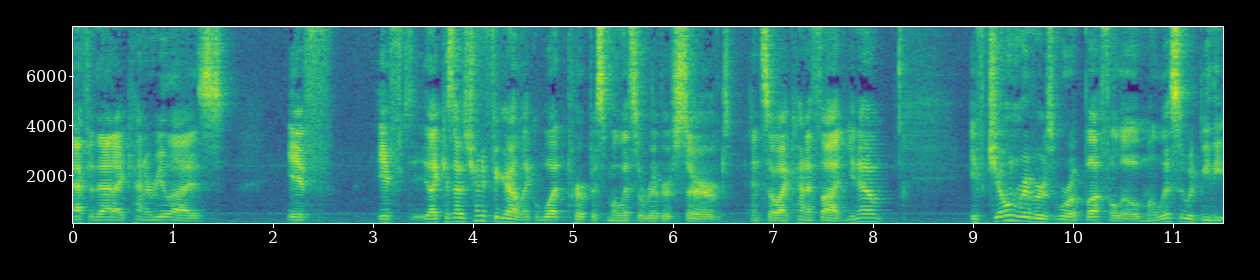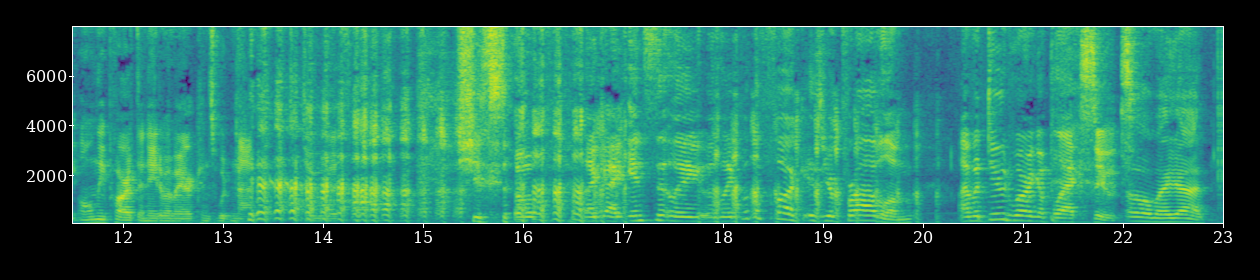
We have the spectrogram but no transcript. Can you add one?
after that, I kind of realized if if like because I was trying to figure out like what purpose Melissa Rivers served, and so I kind of thought, you know. If Joan Rivers were a buffalo, Melissa would be the only part the Native Americans would not do with. She's so like I instantly was like, "What the fuck is your problem?" I'm a dude wearing a black suit. Oh my god.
